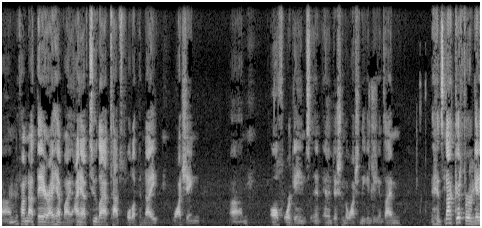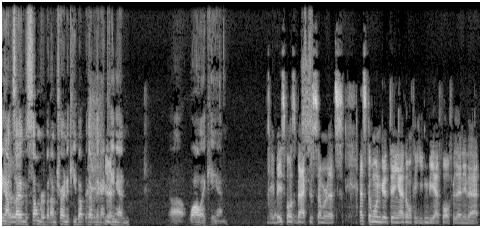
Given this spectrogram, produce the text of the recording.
um, mm-hmm. if I'm not there, I have my I have two laptops pulled up at night watching um, all four games in, in, addition to watching the Indians. I'm it's not good for getting outside in the summer, but I'm trying to keep up with everything I yeah. can uh, while I can. Hey, baseball's back this summer. That's that's the one good thing. I don't think you can be at fault for any of that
